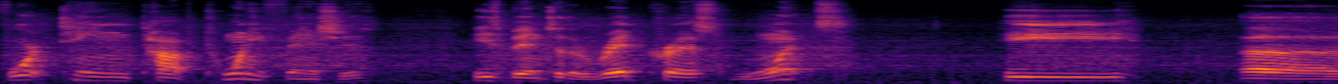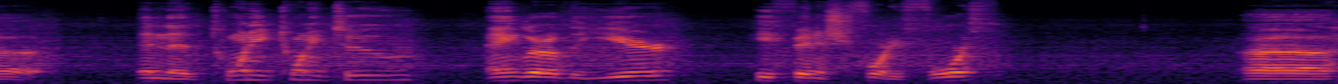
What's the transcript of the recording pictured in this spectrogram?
14 top 20 finishes. He's been to the REDCREST once. He, uh, in the 2022 Angler of the Year, he finished 44th. Uh,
